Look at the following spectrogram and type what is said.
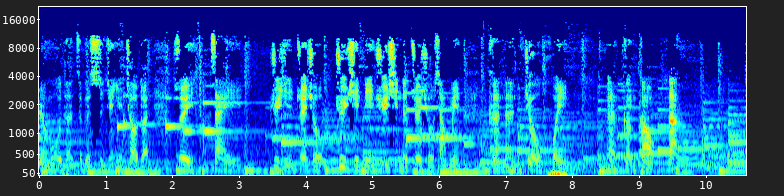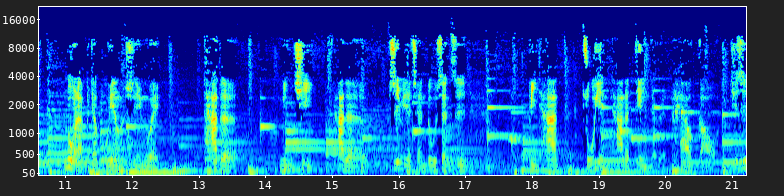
人物的这个时间也较短，所以在剧情追求、剧情连续性的追求上面，可能就会呃更高。那诺兰比较不一样的是，因为他的名气、他的知名的程度，甚至比他主演他的电影的人还要高。其实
